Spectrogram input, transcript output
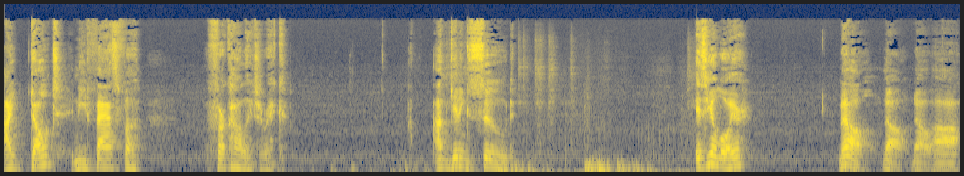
I don't need fast for for college, Rick. I'm getting sued. Is he a lawyer? No, no, no. Uh,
